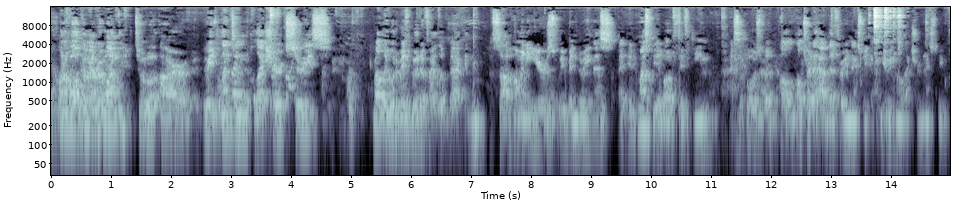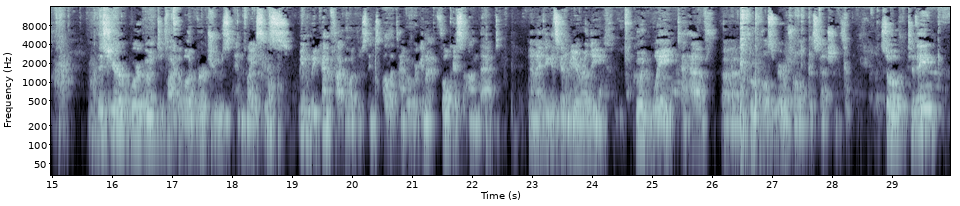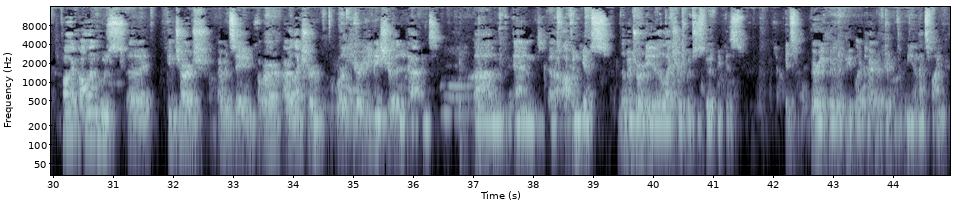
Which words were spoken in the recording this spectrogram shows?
I want to welcome everyone to our Great Lenten Lecture Series. Probably would have been good if I looked back and saw how many years we've been doing this. It must be about 15, I suppose, but I'll, I'll try to have that for you next week. I'm giving the lecture next week. This year we're going to talk about virtues and vices. I mean, we kind of talk about those things all the time, but we're going to focus on that. And I think it's going to be a really good way to have uh, fruitful spiritual discussions. So today, Father Colin, who's uh, in charge, I would say, of our, our lecture work here, he makes sure that it happens um, and uh, often gives the majority of the lectures, which is good because it's very clear that people are tired of hearing from me, and that's fine.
